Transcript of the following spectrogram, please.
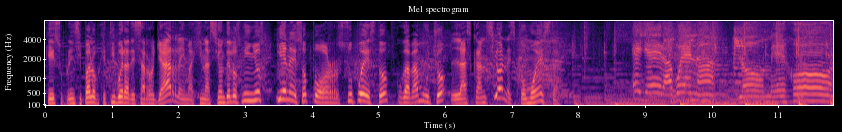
que su principal objetivo era desarrollar la imaginación de los niños y en eso, por supuesto, jugaba mucho las canciones como esta. ella era buena, lo mejor.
